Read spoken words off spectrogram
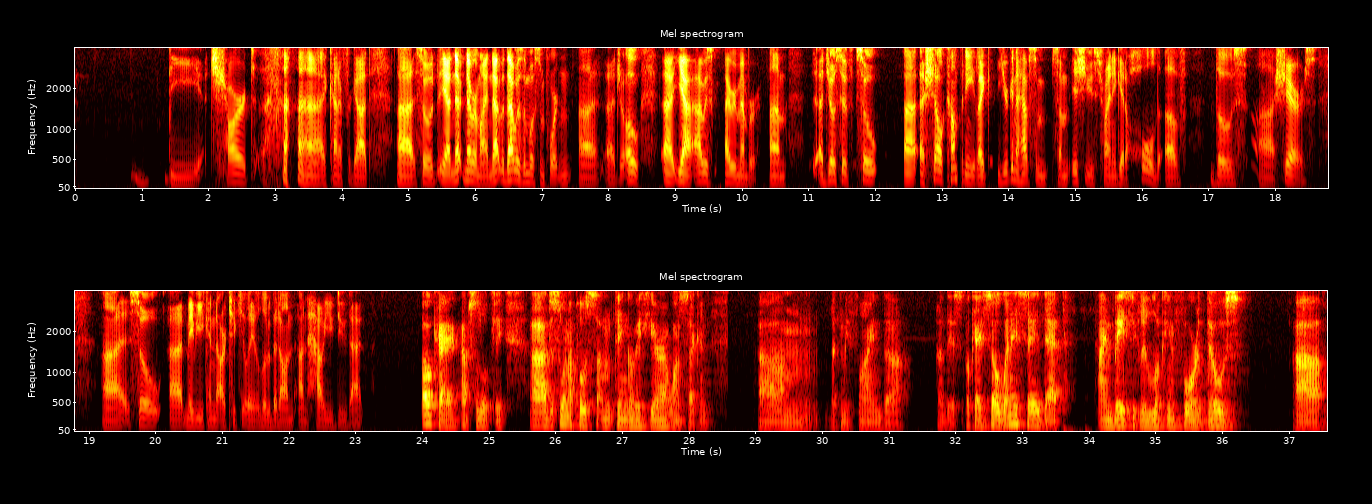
the chart i kind of forgot uh, so yeah ne never mind that that was the most important uh, uh, oh uh, yeah i was i remember um, uh, joseph so uh, a shell company like you're gonna have some some issues trying to get a hold of those shares. So maybe you can articulate a little bit on on how you do that. Okay, absolutely. I just want to post something over here. One second. Um, let me find uh, this. Okay, so when I say that I'm basically looking for those uh,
